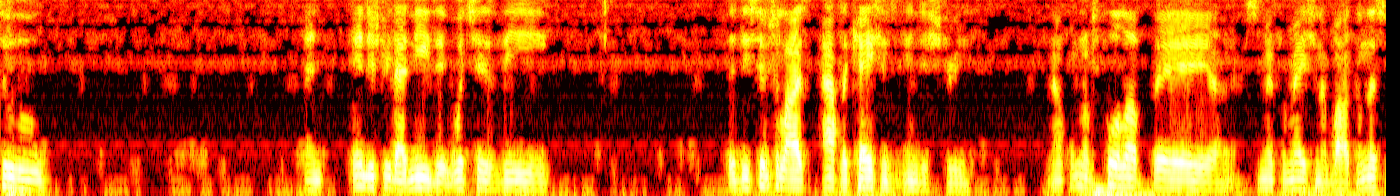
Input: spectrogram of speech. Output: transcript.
to an industry that needs it, which is the the decentralized applications industry. Now, if I'm going to pull up a uh, some information about them, let's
